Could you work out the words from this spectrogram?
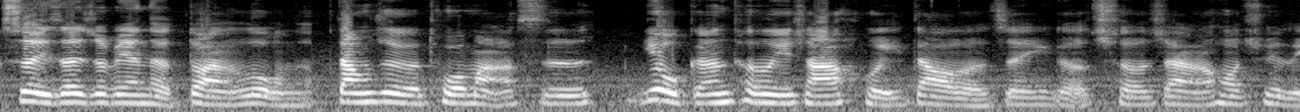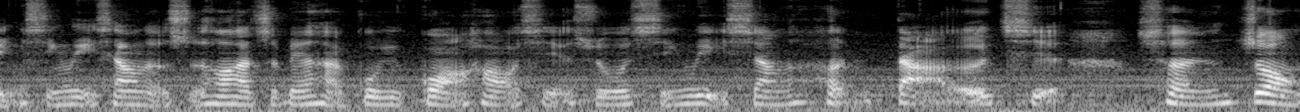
所以在这边的段落呢，当这个托马斯又跟特丽莎回到了这一个车站，然后去领行李箱的时候，他这边还故意挂号写说行李箱很大，而且沉重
